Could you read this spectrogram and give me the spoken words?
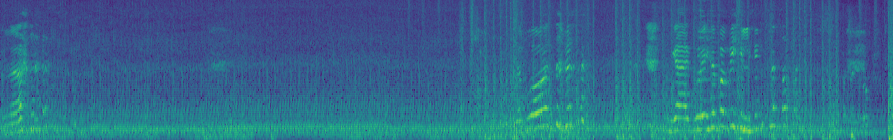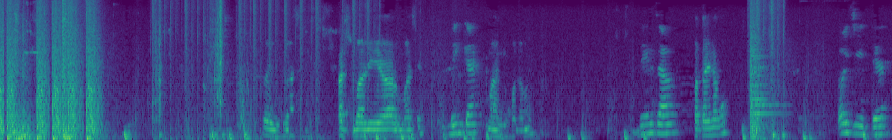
Wala. Labot! Gagawin na pabilin na. Ay, gas. As bali armas eh. Din ka. Mano ko naman. Din sa. Patay na ko. Oy, jitter.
